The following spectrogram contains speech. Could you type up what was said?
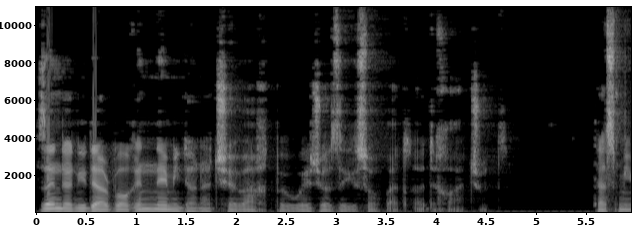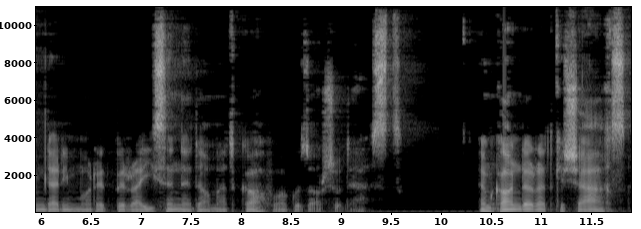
زندانی در واقع نمی‌داند چه وقت به او اجازه صحبت داده خواهد شد. تصمیم در این مورد به رئیس ندامتگاه واگذار شده است. امکان دارد که شخص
